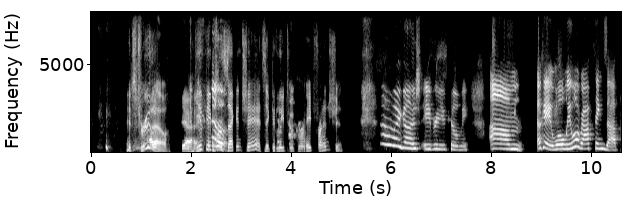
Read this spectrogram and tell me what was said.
it's true though yeah. give people No. a second chance it could lead to a great friendship Oh my gosh, Avery, you kill me. Um, okay, well, we will wrap things up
